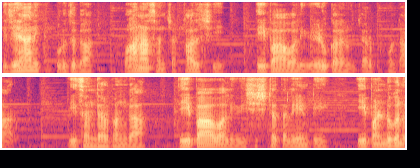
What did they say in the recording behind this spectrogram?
విజయానికి గుర్తుగా బాణాసంచ కాల్చి దీపావళి వేడుకలను జరుపుకుంటారు. ఈ సందర్భంగా దీపావళి విశిష్టతలేంటి ఈ పండుగను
